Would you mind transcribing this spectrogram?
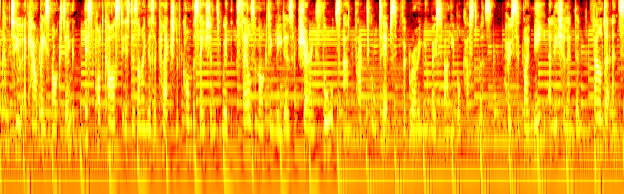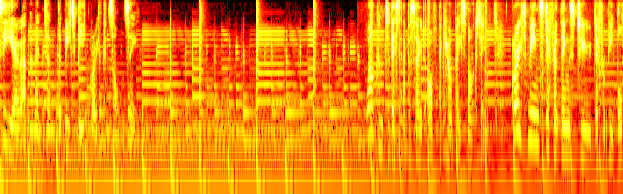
Welcome to Account Based Marketing. This podcast is designed as a collection of conversations with sales and marketing leaders sharing thoughts and practical tips for growing your most valuable customers. Hosted by me, Alisha Lyndon, founder and CEO at Momentum, the B2B growth consultancy. Welcome to this episode of Account Based Marketing. Growth means different things to different people,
